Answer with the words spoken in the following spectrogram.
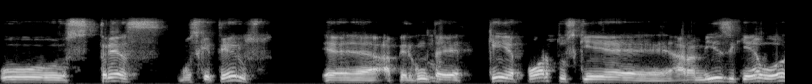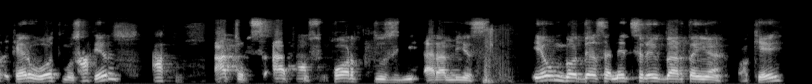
os três mosqueteiros. É, a pergunta é quem é Portos, quem é Aramis e quem, é o, quem era o outro mosqueteiro? Atos. Atos, Atos, Atos. Portos e Aramis. Eu, modestamente, serei o D'Artagnan, ok?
